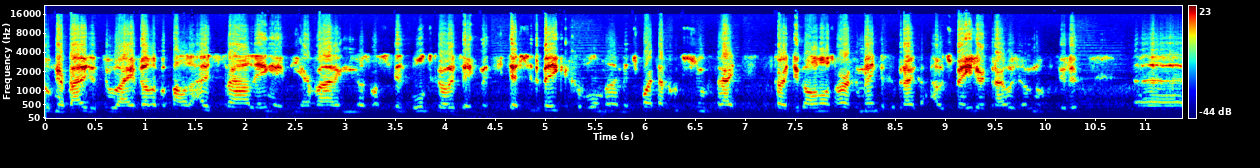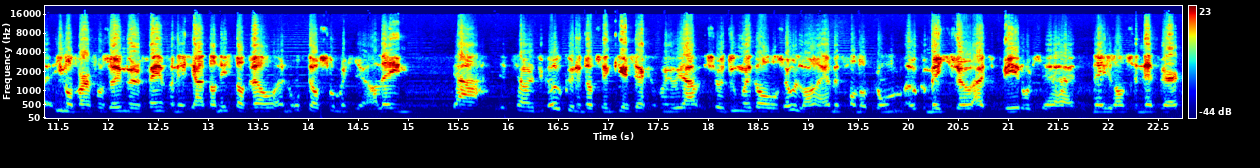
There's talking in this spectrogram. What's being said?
ook naar buiten toe, hij heeft wel een bepaalde uitstraling, heeft die ervaring nu als assistent bondscoach, heeft met Vitesse de beker gewonnen, met Sparta goed seizoen gedraaid. Dat kan je natuurlijk allemaal als argumenten gebruiken. Oud-speler trouwens ook nog natuurlijk. Eh, iemand waar Van Zeumer een fan van is, ja, dan is dat wel een optelsommetje. Alleen, ja, het zou natuurlijk ook kunnen dat ze een keer zeggen van, ja, zo doen we het al zo lang, hè, met Van der Brom. Ook een beetje zo uit het wereldje, uit het Nederlandse netwerk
